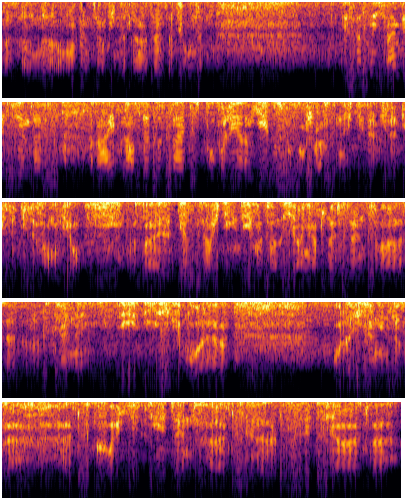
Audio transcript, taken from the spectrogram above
Was andere auch erkannt haben, schon seit langer Zeit, seit Jahrhunderten. Ist das nicht ein bisschen das Reiten auf der zurzeit populären Jesus? So schwachsinnig, diese, diese, diese, diese Formulierung. Weil erstens habe ich die Idee vor 20 Jahren gehabt, Leute sein zu machen. Das heißt, das ist keine Idee, die ich geboren habe. Oder ich kann ihn sogar als Kuriosität den Fall erzählen, also als ich sechs Jahre alt war.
